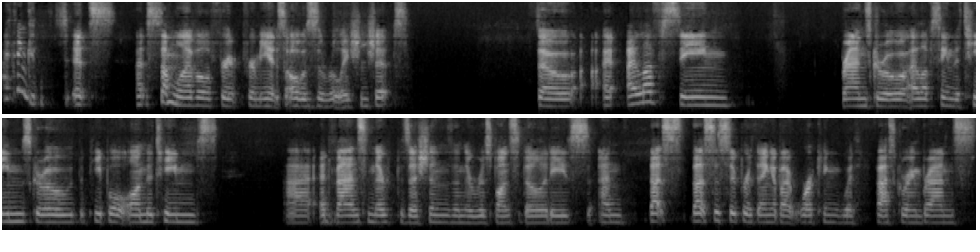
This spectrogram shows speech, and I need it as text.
I think it's, it's at some level for, for me, it's always the relationships. So I, I love seeing brands grow. I love seeing the teams grow, the people on the teams uh, advance in their positions and their responsibilities. And that's that's the super thing about working with fast growing brands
